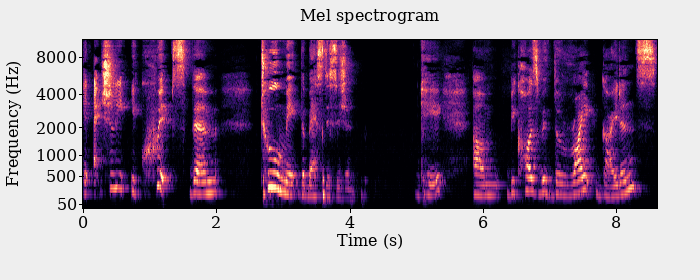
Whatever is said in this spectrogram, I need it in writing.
It actually equips them to make the best decision. Okay, um, because with the right guidance,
